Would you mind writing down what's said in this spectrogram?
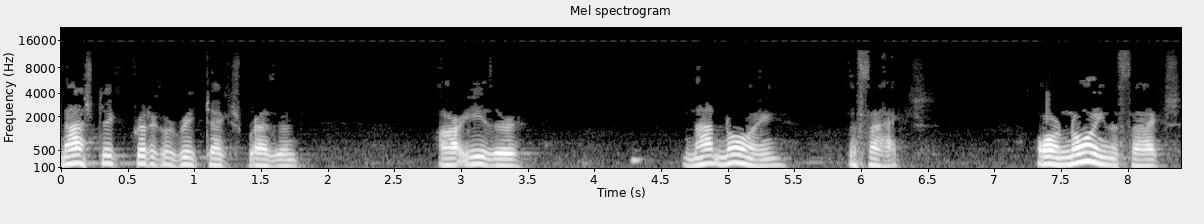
Gnostic critical Greek text brethren are either not knowing the facts or knowing the facts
